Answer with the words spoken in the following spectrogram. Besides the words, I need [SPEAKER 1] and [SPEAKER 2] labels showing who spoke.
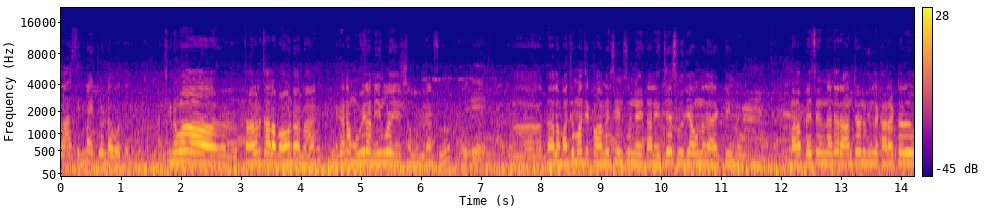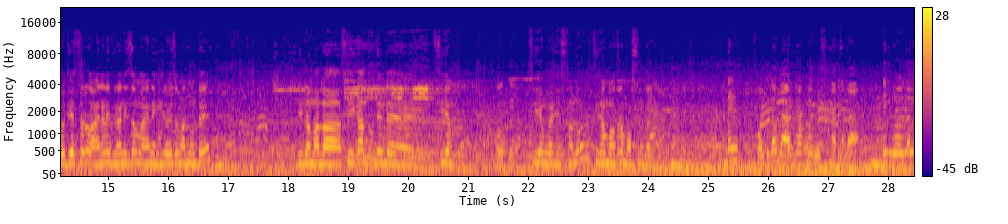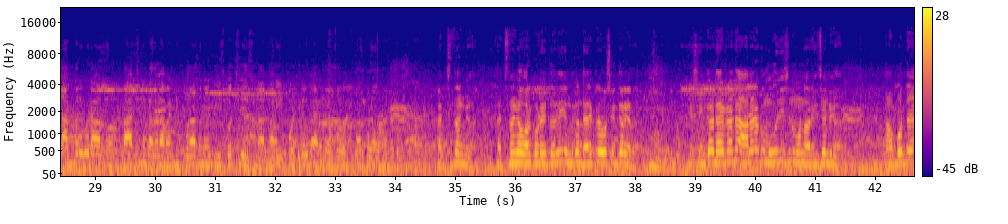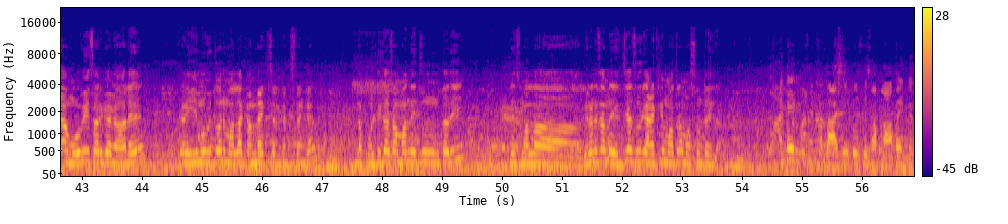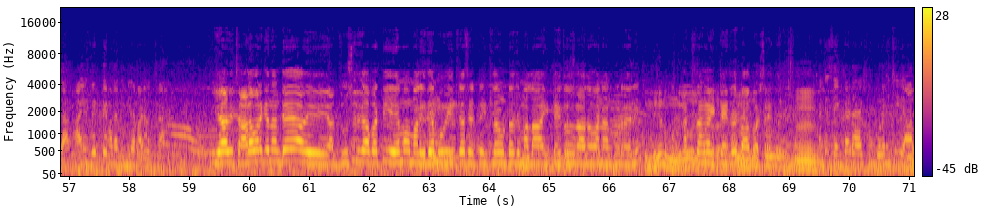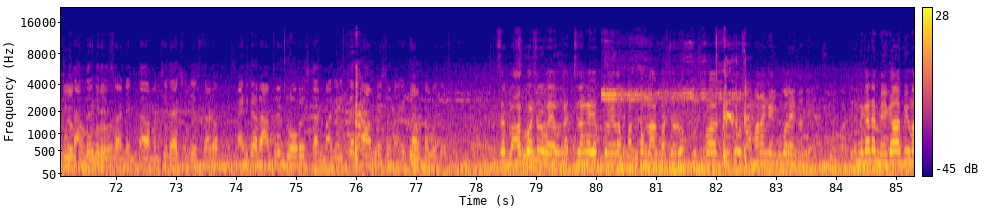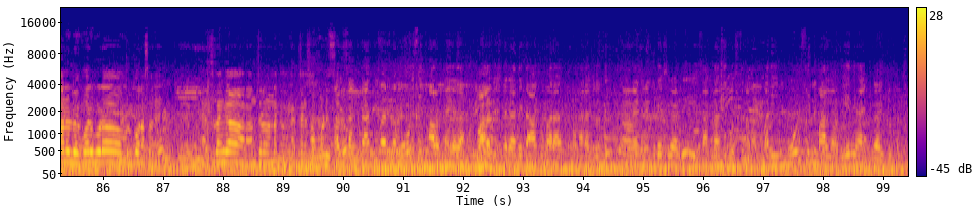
[SPEAKER 1] So ఆ cinema ఎట్లుండబోతుంది?
[SPEAKER 2] ఆ cinema చాలా చాలా బాగుంటుంది అన్న. ఎందుకంటే ఆ మూవీలో మేము కూడా చేసినాము విలన్స్
[SPEAKER 1] ఓకే.
[SPEAKER 2] దానిలో మంచి మంచి కామెంట్ సీన్స్ ఉన్నాయి. దాని ఎజ్జే సూర్య ఉన్నది యాక్టింగ్ మళ్ళీ ప్లేస్ ఏంటంటే రామ్ చరణ్ దీనిలో కలెక్టర్ చేస్తారు. ఆయననే విలనిజం ఆయన హీరోయిజం అన్నీ ఉంటాయి. దీనిలో మళ్ళా శ్రీకాంత్ దీంట్లో సీఎం
[SPEAKER 1] ఓకే.
[SPEAKER 2] సీఎంగా చేస్తాను సినిమా మాత్రం వస్తుంటుంది
[SPEAKER 1] అంటే పొలిటికల్ బ్యాక్డ్రాప్లో చూస్తున్నారు కదా. అంటే ఈ రోజుల్లో అందరూ కూడా ప్ర- ప్రాచీన కథలు అవన్నీ పురాతన తీసుకొచ్చి చేస్తున్నారు. మరి పొలిటికల్ బ్యాక్డ్రాప్ వర్కౌట్ అవుతుందంటే
[SPEAKER 2] ఖచ్చితంగా. ఖచ్చితంగా వర్కౌట్ అవుతుంది. ఎందుకంటే డైరెక్టర్ ఎవరు? శంకర్ కదా. ఇక శంకర్ డైరెక్టర్ అంటే ఆల్రెడీ ఒక మూవీ చేసిన మొన్న రీసెంట్గా కాకపోతే ఆ మూవీ సరిగ్గా కాలే. కానీ ఈ మూవీతో మళ్ళీ కంబ్యాక్ ఇస్తారు ఖచ్చితంగా. ఇలా పొలిటికల్ సంబంధించి ఉంటుంది. ప్లస్ మళ్ళా విలనిజం ఎజ్జే సూర్య యాక్టింగ్ మాత్రం మస్తు ఉంటుంది ఇలా.
[SPEAKER 1] అంటే టూ సినిమా ఫ్లాప్ అయింది కదా ఆ ఎఫెక్ట్ ఏమన్నా దీని మీద పడవచ్చా?
[SPEAKER 2] ఇక అది చాలా వరకు ఏంటంటే అది అది చూసింది కాబట్టి ఏమో మళ్ళీ ఇదే మూవీ ఇట్లా సెట్ ఇట్లా ఉంటుంది మళ్ళీ ఇట్ అవుతుందో కాదో అని అనుకుంటారు కానీ ఖచ్చితంగా ఇట్ అవుతుంది బ్లాక్ బస్టర్ అవుతుంది
[SPEAKER 3] ఉమ్.
[SPEAKER 1] అంటే శంకర్ డైరెక్షన్ గురించి ఆల్మోస్ట్ అందరికీ తెలుసు అండ్ ఎంత మంచి డైరెక్షన్ చేస్తాడో. అండ్ ఇక్కడ రామ్ చరణ్ గ్లోబల్ స్టార్ మరి ఇద్దరు కాంబినేషన్ ఎట్లా ఉండబోతుంది
[SPEAKER 2] సార్ బ్లాక్ బస్టర్ ఖచ్చితంగా చెప్తున్నారు కదా పక్క బ్లాక్ బస్టర్ పుష్ప సమానంగా ఈక్వల్ అవుతుంది. ఎందుకంటే మెగా అభిమానులు ఎవరు కూడా ఊరుకోరు అసలు. ఖచ్చితంగా రామ్ చరణ్ అన్నకు ఖచ్చితంగా సపోర్ట్ ఇస్తారు.
[SPEAKER 1] సంక్రాంతి వారిలో మూడు సినిమాలు ఉన్నాయి కదా. బాలకృష్ణ గారిది డాకు మహారాజ్ ఉంది. అండ్ వెంకటేష్ గారిది సంక్రాంతికి వస్తున్నామని మరి ఈ మూడు సినిమాల్లో ఏది హైప్గా అవుతుండొచ్చు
